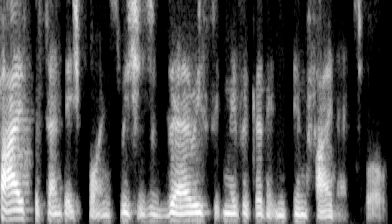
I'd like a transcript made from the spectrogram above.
five percentage points, which is very significant in, in finance world.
